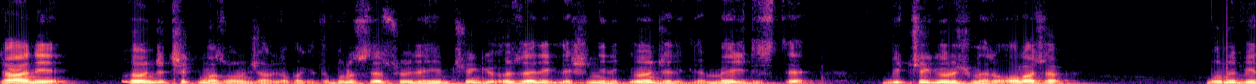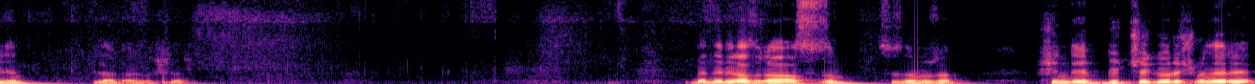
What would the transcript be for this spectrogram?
yani önce çıkmaz 10. arka paketi. Bunu size söyleyeyim. Çünkü özellikle şimdilik öncelikle mecliste bütçe görüşmeleri olacak. Bunu bilin. Bir dakika arkadaşlar. Ben de biraz rahatsızım sizden uzak. Şimdi bütçe görüşmeleri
